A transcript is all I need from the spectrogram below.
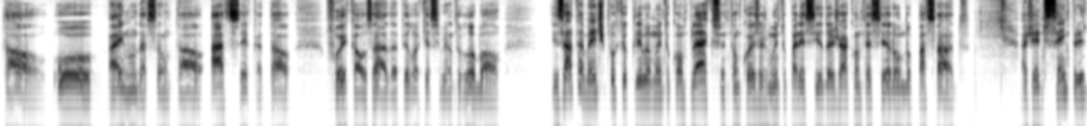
tal, ou a inundação tal, a seca tal, foi causada pelo aquecimento global. Exatamente porque o clima é muito complexo, então coisas muito parecidas já aconteceram no passado. A gente sempre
